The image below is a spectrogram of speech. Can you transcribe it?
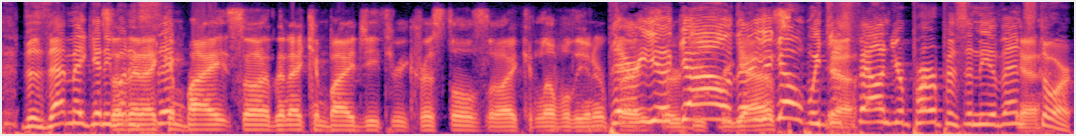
Does that make so anybody then I can buy. So then I can buy G3 crystals, so I can level the Enterprise. there you go. G3 There you go. We just Yeah. found your purpose in the event Yeah. store.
